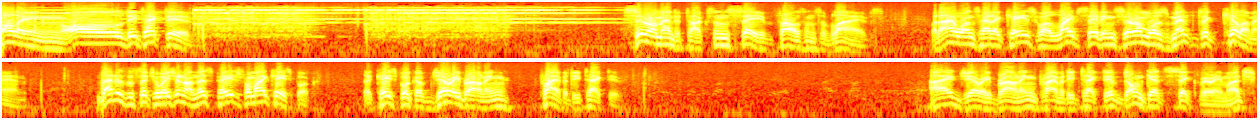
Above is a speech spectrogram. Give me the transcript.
Calling all detectives. Serum antitoxins save thousands of lives. But I once had a case where life saving serum was meant to kill a man. That is the situation on this page from my casebook. The casebook of Jerry Browning, private detective. I, Jerry Browning, private detective, don't get sick very much.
